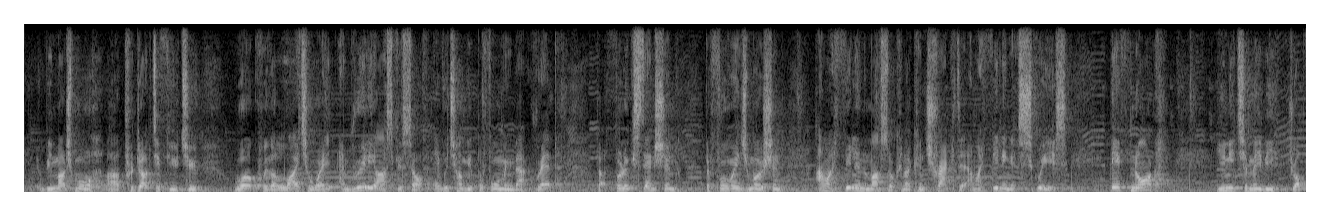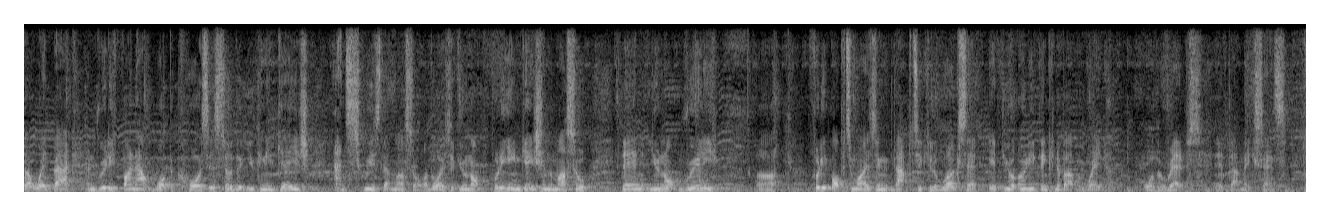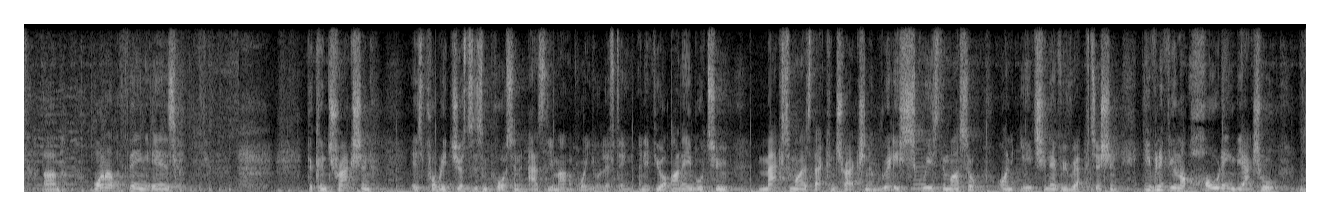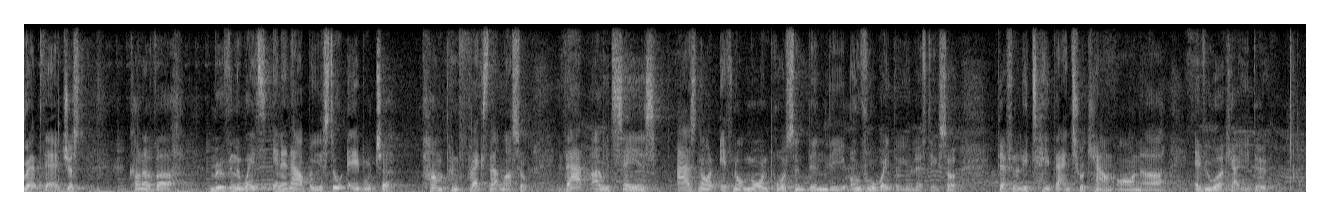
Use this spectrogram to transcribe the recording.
It would be much more uh, productive for you to work with a lighter weight and really ask yourself every time you're performing that rep, that full extension, the full range of motion, am I feeling the muscle? Can I contract it? Am I feeling it squeeze? If not, you need to maybe drop that weight back and really find out what the cause is so that you can engage and squeeze that muscle. Otherwise, if you're not fully engaged in the muscle, then you're not really uh, fully optimizing that particular work set if you're only thinking about the weight or the reps, if that makes sense. Um, one other thing is the contraction is probably just as important as the amount of weight you're lifting. And if you're unable to maximize that contraction and really squeeze the muscle on each and every repetition, even if you're not holding the actual rep there, just kind of uh, moving the weights in and out, but you're still able to pump and flex that muscle, that I would say is as not, if not more important than the overall weight that you're lifting. So definitely take that into account on uh, every workout you do.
